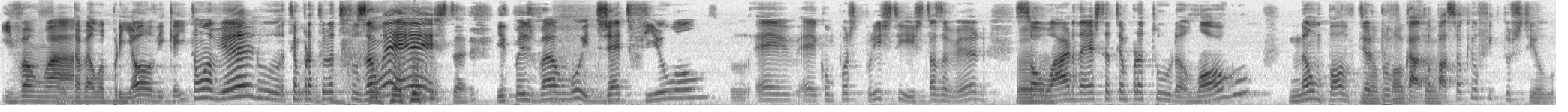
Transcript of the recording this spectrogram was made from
e vão à tabela periódica e estão a ver o- a temperatura de fusão é esta. e depois vão, ui, jet fuel é, é composto por isto e isto, estás a ver? Só o Uhum. ar desta temperatura. Logo, não pode ter Não pode provocado. Ah, pá, só que eu fico do estilo.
